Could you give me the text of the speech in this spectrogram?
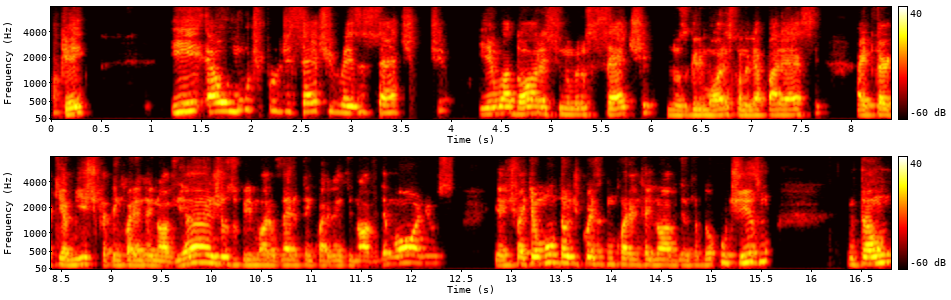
ok? E é o múltiplo de 7 vezes 7. E eu adoro esse número 7 nos grimórios, quando ele aparece. A heptarquia mística tem 49 anjos, o grimório velho tem 49 demônios. E a gente vai ter um montão de coisa com 49 dentro do ocultismo. Então,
